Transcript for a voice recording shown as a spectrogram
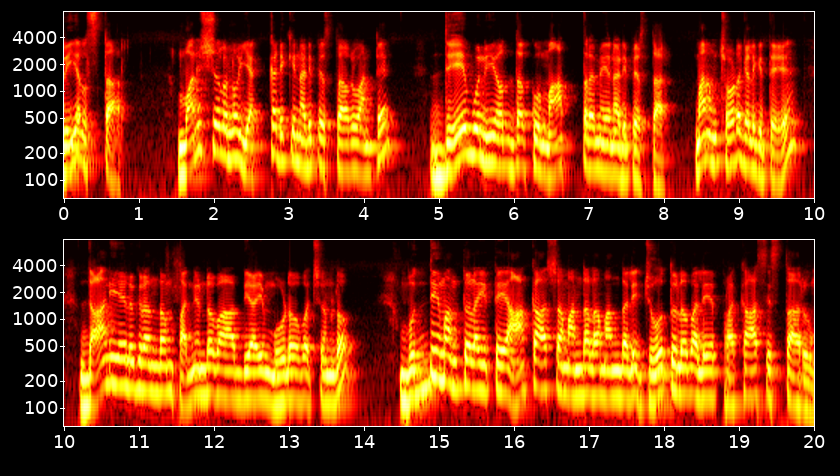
రియల్ స్టార్ మనుషులను ఎక్కడికి నడిపిస్తారు అంటే దేవుని యొద్దకు మాత్రమే నడిపిస్తారు. మనం చూడగలిగితే దానియేలు గ్రంథం పన్నెండవ అధ్యాయం మూడవ వచనంలో బుద్ధిమంతులైతే ఆకాశ మండలమందలి జ్యోతుల వలె ప్రకాశిస్తారు.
